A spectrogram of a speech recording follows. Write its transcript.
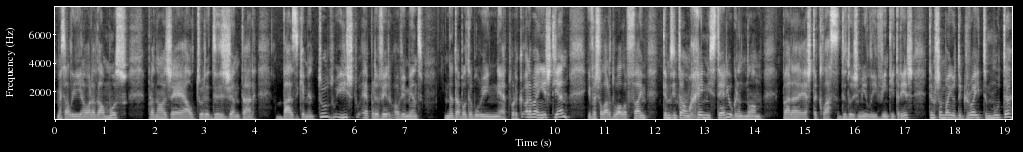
começa ali a hora de almoço. Para nós é a altura de jantar, basicamente tudo. Isto é para ver, obviamente na WWE Network. Ora bem, este ano, e vais falar do Hall of Fame, temos então Rey Mysterio, o grande nome para esta classe de 2023. Temos também o The Great Muta,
